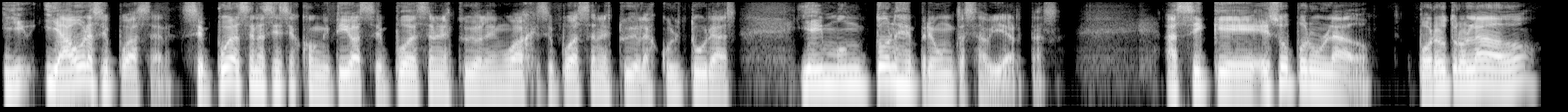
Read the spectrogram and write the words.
Y, ahora se puede hacer. Se puede hacer en las ciencias cognitivas, se puede hacer en el estudio del lenguaje, se puede hacer en el estudio de las culturas y hay montones de preguntas abiertas. Así que eso por un lado. Por otro lado,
